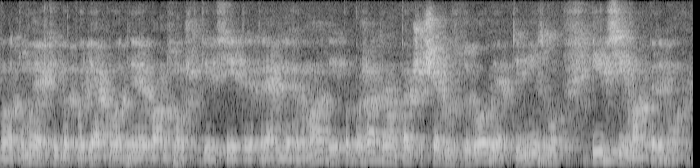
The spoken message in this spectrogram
Ну, тому я хотів би подякувати вам знову ж таки від всієї територіальної громади і побажати вам в першу чергу здоров'я, оптимізму і всім нам перемоги.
